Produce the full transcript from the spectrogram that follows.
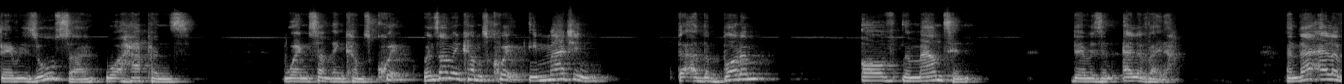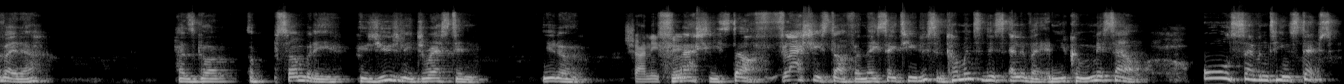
there is also what happens when something comes quick. When something comes quick, imagine that at the bottom of the mountain there is an elevator. And that elevator has got a, somebody who's usually dressed in, you know, Shiny suit. flashy stuff, flashy stuff. And they say to you, listen, come into this elevator and you can miss out all 17 steps.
